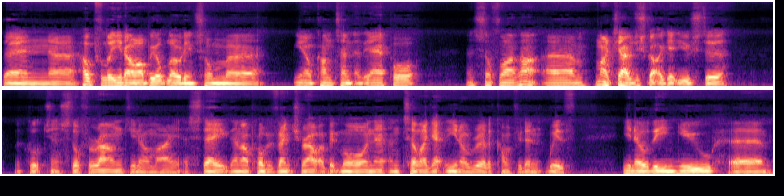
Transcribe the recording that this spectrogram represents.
then uh, hopefully you know I'll be uploading some uh, you know content at the airport and stuff like that. Um, like I said, I've just got to get used to the clutch and stuff around you know my estate. Then I'll probably venture out a bit more and until I get you know really confident with you know, the new, um,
